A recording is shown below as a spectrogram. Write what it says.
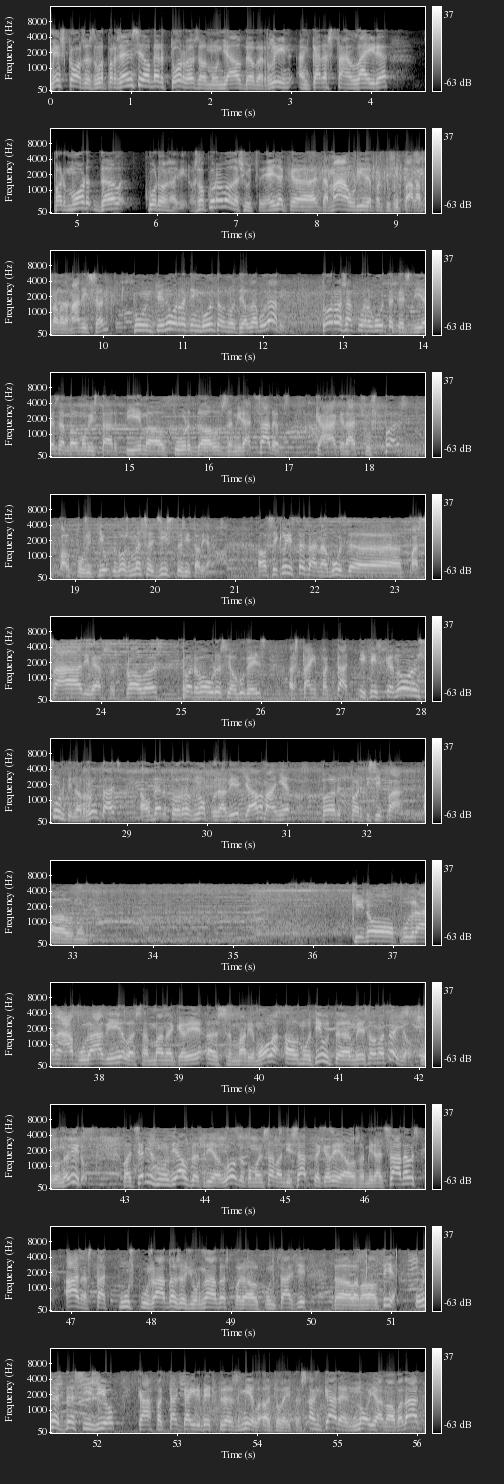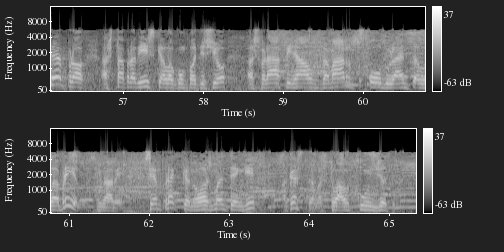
Més coses. La presència d'Albert Torres al Mundial de Berlín encara està en l'aire per mort del coronavirus. El corredor de Ciutadella, que demà hauria de participar a la prova de Madison, continua retingut a un hotel d'Abu Dhabi. Torres ha corregut aquests dies amb el Movistar Team al Tour dels Emirats Àrabs, que ha quedat suspès pel positiu de dos massatgistes italians. Els ciclistes han hagut de passar diverses proves per veure si algú d'ells està infectat. I fins que no en surtin els resultats, Albert Torres no podrà viatjar a Alemanya per participar al Mundial. Qui no podrà anar a Abu Dhabi la setmana que ve és Mario Mola. El motiu també és el mateix, el coronavirus. Les sèries mundials de triatló que començaven dissabte que ve als Emirats Àrabs han estat posposades, ajornades per al contagi de la malaltia. Una decisió que ha afectat gairebé 3.000 atletes. Encara no hi ha nova data, però està previst que la competició es farà a finals de març o durant l'abril, si va bé, sempre que no es mantengui aquesta, l'actual conjuntura.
